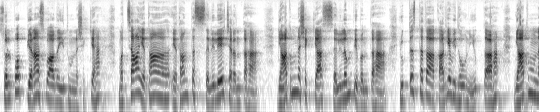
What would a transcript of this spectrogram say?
ಸ್ವಲ್ಪೋಪ್ಯನಾಸ್ವಾದಯಿತು ನ ಶಕ್ಯ ಮತ್ಸಾ ಯಥಾ ಯಥಾಂತಸ್ಸಲಿಲೇ ಚರಂತಹ ಜ್ಞಾತು ನ ಶಕ್ಯ ಸಲಿಲಂ ಪಿಬಂತಹ ಯುಕ್ತಸ್ತತಾ ಕಾರ್ಯವಿಧೌ ನಿಯುಕ್ತಾ ಜ್ಞಾತು ನ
